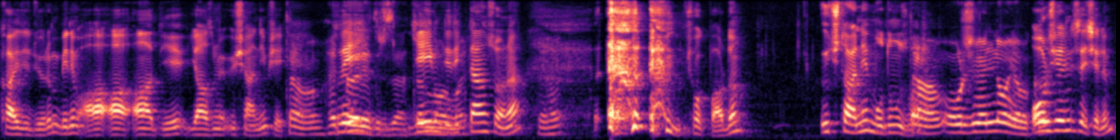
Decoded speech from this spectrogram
kaydediyorum. Benim A A A diye yazmaya üşendiğim şey. Tamam. Hep Play öyledir zaten. Game normal. dedikten sonra Hı hı. çok pardon. 3 tane modumuz var. Tamam. Orijinalini oyna bakalım. Orijinalini seçelim.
